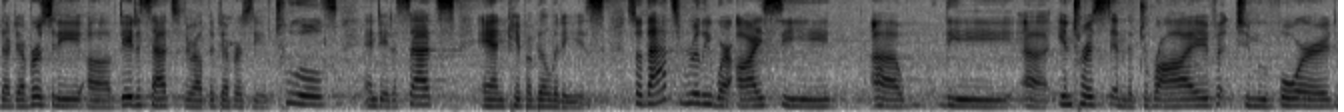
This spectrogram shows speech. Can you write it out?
the diversity of data sets, throughout the diversity of tools and data sets and capabilities. So that's really where I see uh, the uh, interest and the drive to move forward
